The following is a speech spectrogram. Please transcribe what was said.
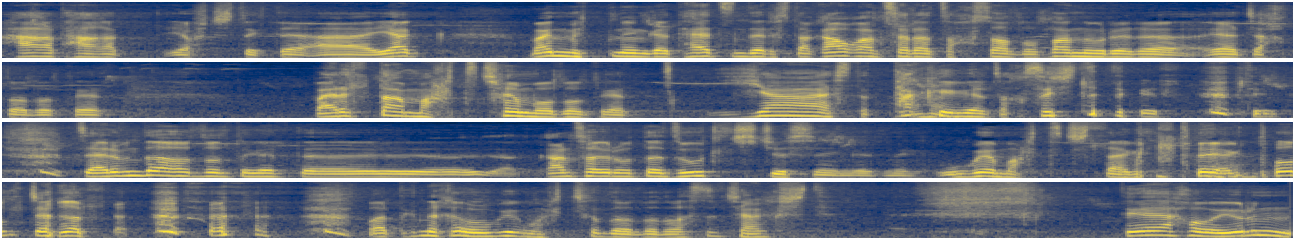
хаагаад хаагаад явцдаг те. А яг мань мэтэн ингээд тайзан дээр өстө гав ганцаараа зогсоол улаан нүрээр яаж яхад бол тэгээд барилтаа мартчих юм бол тэгээд яа өстө так хийгээл зогсон шүү дээ. Тэгээд заримдаа бол тэгээд ганц хоёр удаа зүүдэлчихэж байсан ингээд нэг үгээ мартчихлаа гэдэг яг тулж байгаа л бадгныхаа үгийг мартчихад бол бас чанга шүү дээ. Тэгээ яг хөө ер нь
